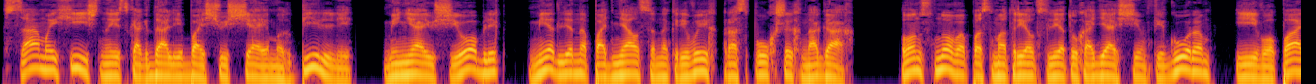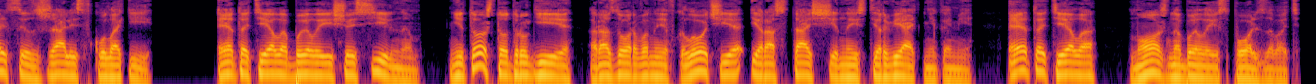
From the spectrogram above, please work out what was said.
самый хищный из когда-либо ощущаемых Билли, меняющий облик, медленно поднялся на кривых распухших ногах. Он снова посмотрел вслед уходящим фигурам, и его пальцы сжались в кулаки. Это тело было еще сильным, не то что другие, разорванные в клочья и растащенные стервятниками. Это тело можно было использовать.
